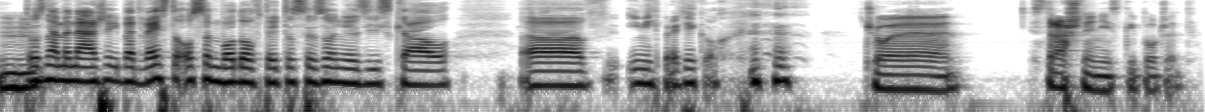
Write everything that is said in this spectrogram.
mm-hmm. to znamená, že iba 208 bodov v tejto sezóne získal uh, v iných pretekoch. čo je strašne nízky počet.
